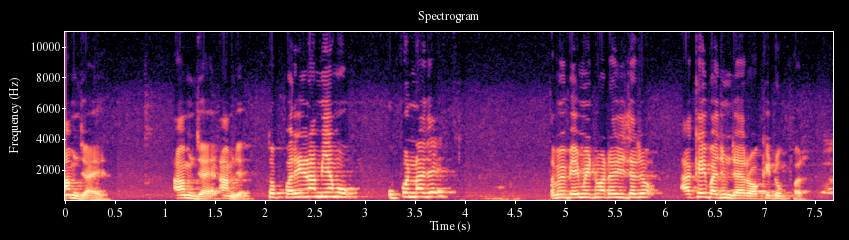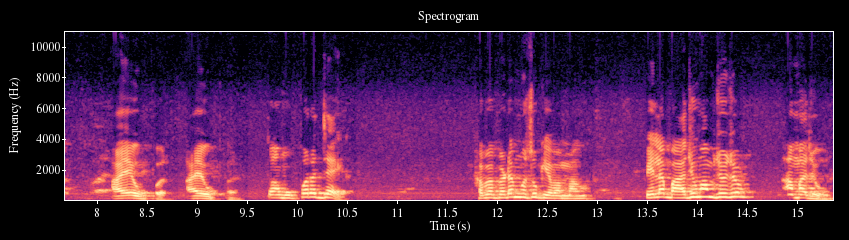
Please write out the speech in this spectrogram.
આમ જાય. આમ જાય આમ જાય. તો પરિણામી આમ ઉપર ના જાય? તમે બે મિનિટ માટે વિચારજો આ કઈ બાજુ જાય? રોકેટ ઉપર. આ એ ઉપર, આ એ ઉપર. તો આમ ઉપર જ જાય. ખબર પડે? હું શું કહેવા માગું? પહેલાં બાજુમાં આમ જોજો. આમાં જોવું.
